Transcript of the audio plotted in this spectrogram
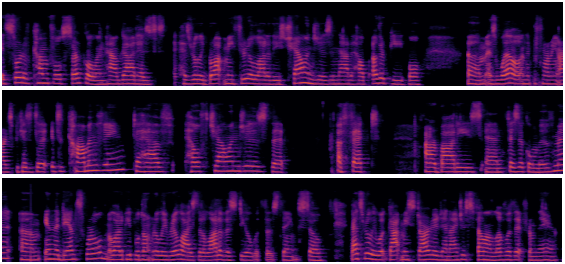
it's sort of come full circle and how God has has really brought me through a lot of these challenges and now to help other people um, as well in the performing arts because it's a it's a common thing to have health challenges that affect our bodies and physical movement um, in the dance world. A lot of people don't really realize that a lot of us deal with those things. So that's really what got me started, and I just fell in love with it from there.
